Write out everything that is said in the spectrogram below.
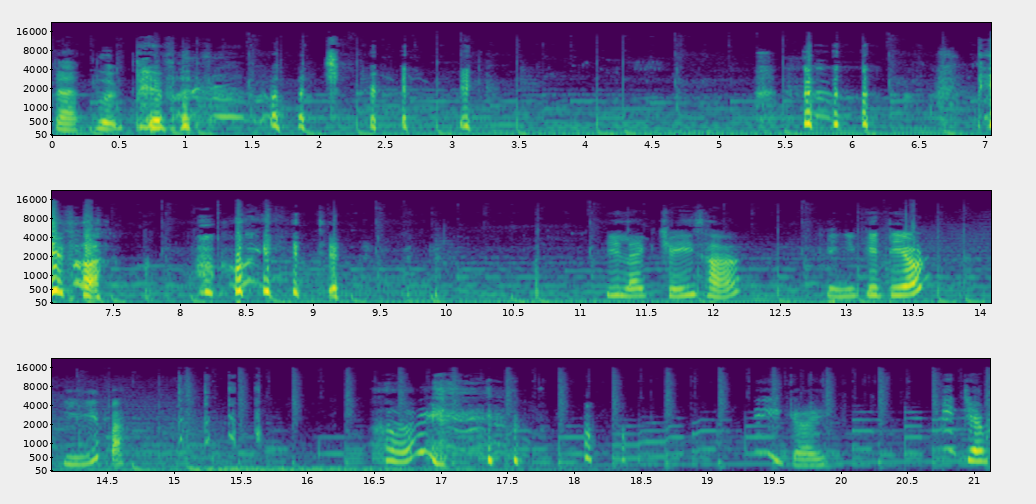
That look Pippa on the tree. Pippa, what are you doing? You like trees, huh? Can you get down? Pippa. Hi. there you go. Big jump.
